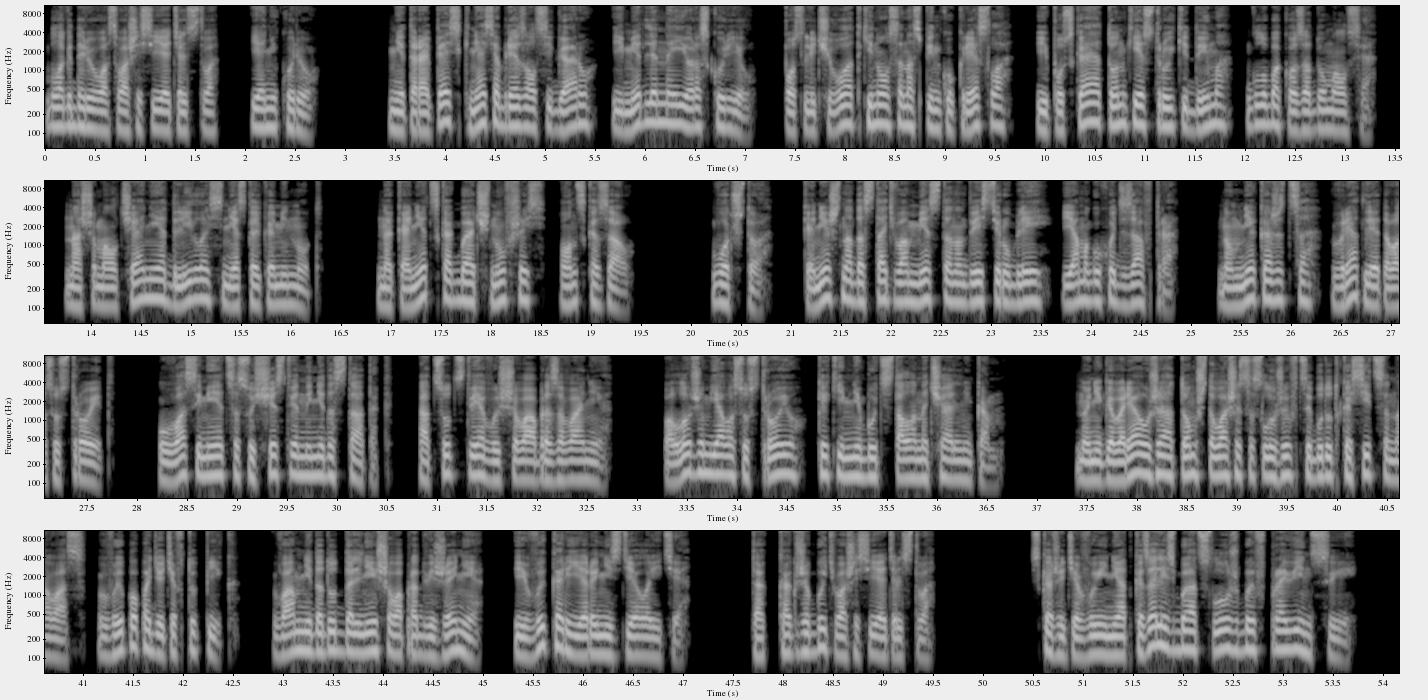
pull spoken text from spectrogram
«Благодарю вас, ваше сиятельство, я не курю». Не торопясь, князь обрезал сигару и медленно ее раскурил, после чего откинулся на спинку кресла и, пуская тонкие струйки дыма, глубоко задумался. Наше молчание длилось несколько минут. Наконец, как бы очнувшись, он сказал. «Вот что, Конечно, достать вам место на 200 рублей я могу хоть завтра, Но мне кажется, вряд ли это вас устроит. У вас имеется существенный недостаток – отсутствие высшего образования. Положим, я вас устрою каким-нибудь сталоначальником. Но не говоря уже о том, что ваши сослуживцы будут коситься на вас, вы попадете в тупик. Вам не дадут дальнейшего продвижения, и вы карьеры не сделаете. Так как же быть, ваше сиятельство? Скажите, вы не отказались бы от службы в провинции?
